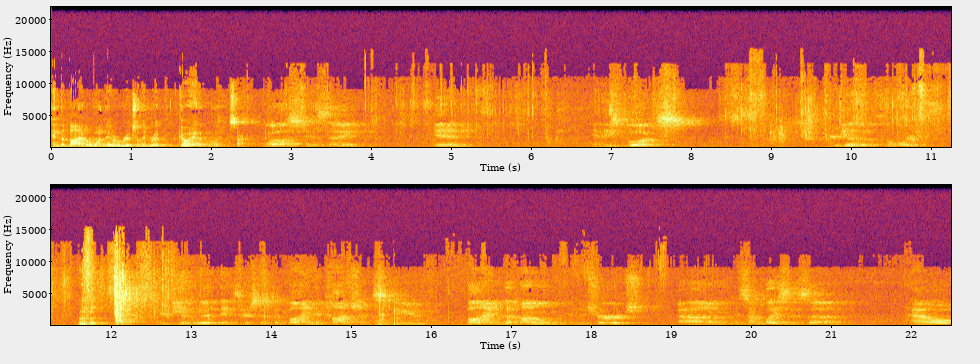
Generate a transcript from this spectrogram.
in the Bible when they were originally written. Go ahead, William. Sorry. Well, I was just going to say, in, in these books, you're dealing with authority. Mm-hmm. You're dealing with things that are supposed to bind the conscience, to bind the home and the church. Um, in some places, um, how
